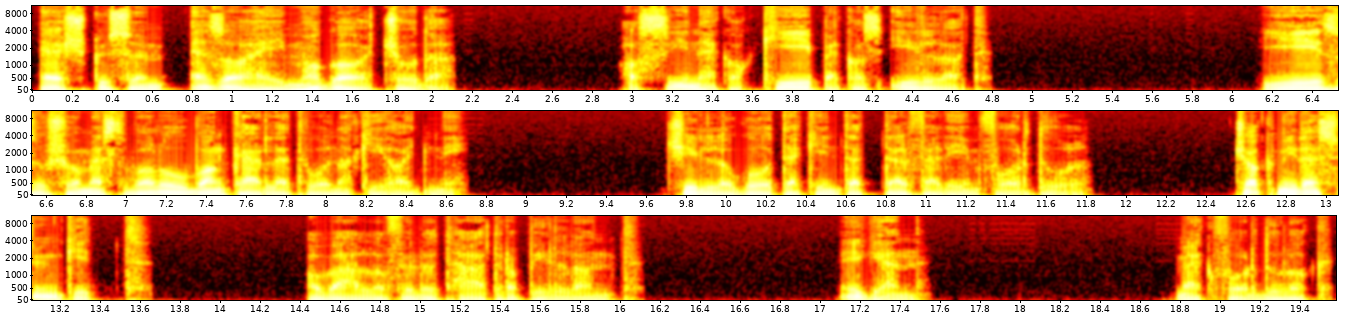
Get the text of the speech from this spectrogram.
Esküszöm, ez a hely maga a csoda. A színek, a képek, az illat. Jézusom, ezt valóban kár lett volna kihagyni. Csillogó tekintettel felém fordul. Csak mi leszünk itt? A válla fölött hátra pillant. Igen. Megfordulok.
